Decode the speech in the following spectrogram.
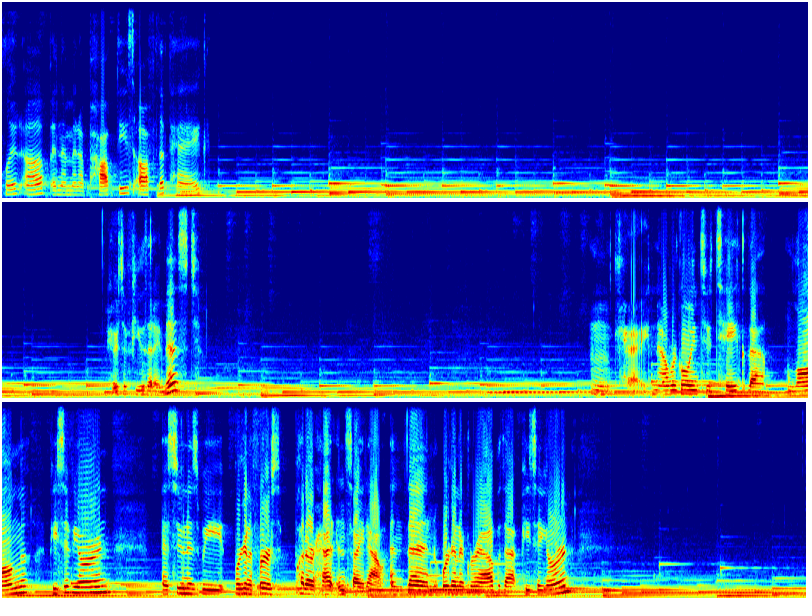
Pull it up and I'm going to pop these off the peg. Here's a few that I missed. Okay, now we're going to take that long piece of yarn as soon as we, we're going to first put our hat inside out and then we're going to grab that piece of yarn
